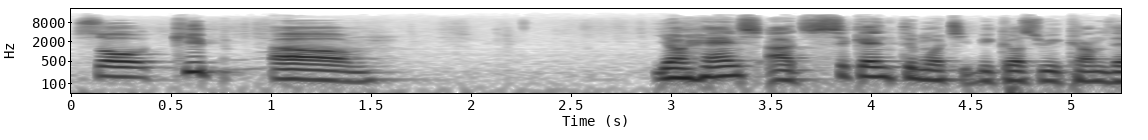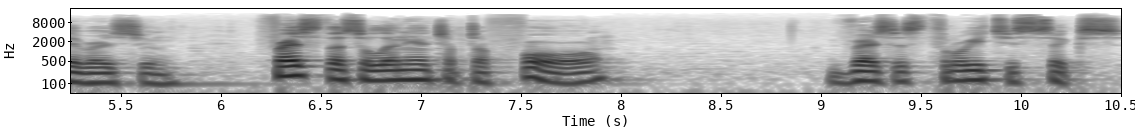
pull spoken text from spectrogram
So keep um, your hands at Second Timothy because we come there very soon. First Thessalonians chapter 4, verses 3 to 6.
